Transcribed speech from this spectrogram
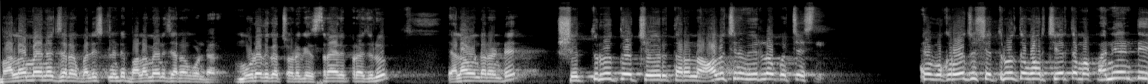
బలమైన జనం బలిష్ఠులు అంటే బలమైన జనంగుంటారు మూడోదిగా చూడగా ఇస్రాయేల్ ప్రజలు ఎలా ఉంటారంటే శత్రువుతో చేరుతారన్న ఆలోచన వీరిలోకి వచ్చేసింది. అంటే ఒకరోజు శత్రువులతో వారు చేరితే మా పని ఏంటి?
